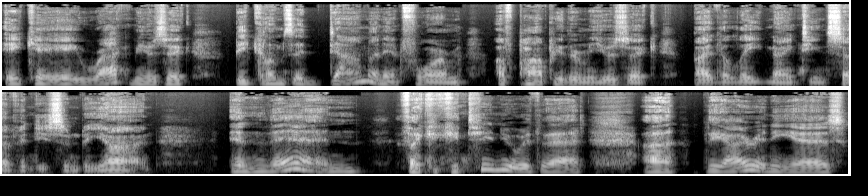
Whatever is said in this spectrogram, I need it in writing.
aka rock music, becomes a dominant form of popular music by the late 1970s and beyond. And then, if I could continue with that, uh, the irony is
